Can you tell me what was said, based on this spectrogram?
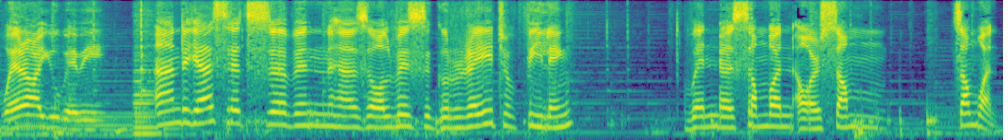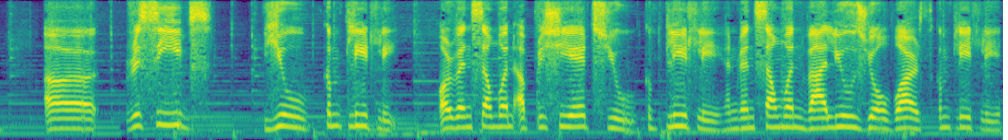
Where are you, baby? And yes, it's uh, been has always a great feeling when uh, someone or some someone uh, receives you completely or when someone appreciates you completely and when someone values your worth completely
